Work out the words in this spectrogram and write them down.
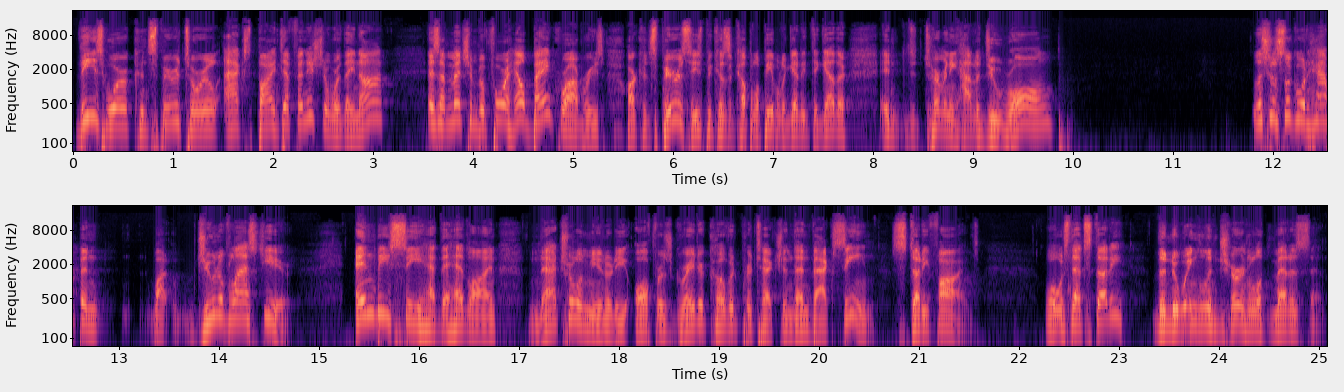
these were conspiratorial acts by definition, were they not? As I mentioned before, hell, bank robberies are conspiracies because a couple of people are getting together and determining how to do wrong. Let's just look at what happened, what, June of last year. NBC had the headline Natural immunity offers greater COVID protection than vaccine. Study finds. What was that study? The New England Journal of Medicine.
